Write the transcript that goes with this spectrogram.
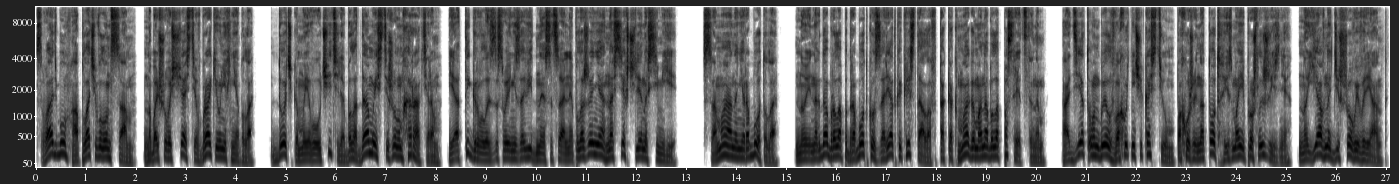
Свадьбу оплачивал он сам, но большого счастья в браке у них не было. Дочка моего учителя была дамой с тяжелым характером и отыгрывалась за свое незавидное социальное положение на всех членах семьи. Сама она не работала, но иногда брала подработку с зарядкой кристаллов, так как магом она была посредственным. Одет он был в охотничий костюм, похожий на тот из моей прошлой жизни, но явно дешевый вариант.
